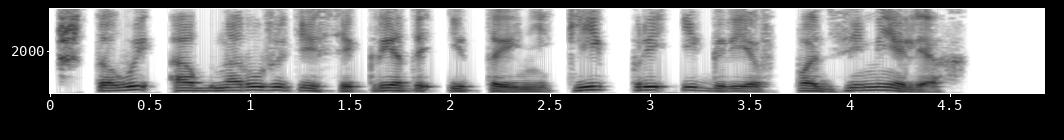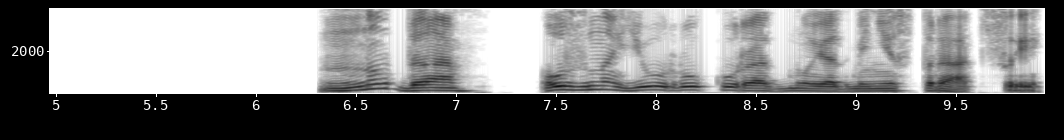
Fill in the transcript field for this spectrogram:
что вы обнаружите секреты и тайники при игре в подземельях. Ну да, узнаю руку родной администрации.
